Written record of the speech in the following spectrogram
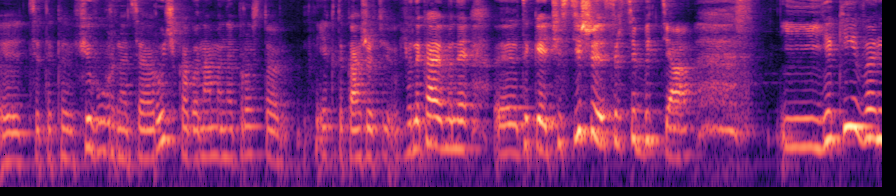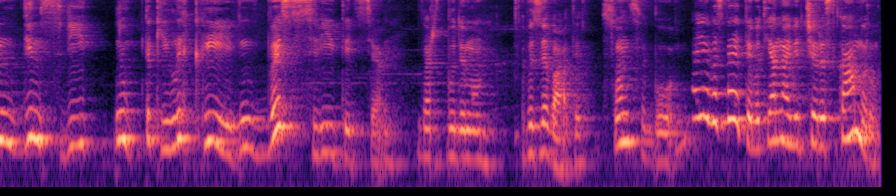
Е, Це така фігурна ця ручка, вона мене просто, як то кажуть, виникає в мене е, таке частіше серцебиття. І який він, він світ, ну такий легкий, він весь світиться. Зараз будемо визивати сонце, бо а я ви знаєте, от я навіть через камеру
